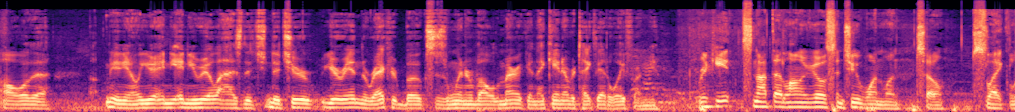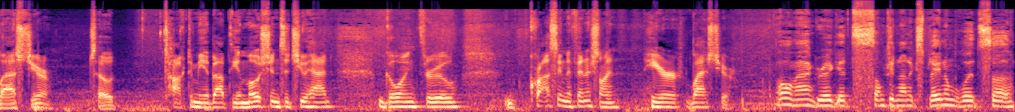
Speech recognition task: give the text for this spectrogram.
all of the you know, you, and, and, you realize that, that you're you're in the record books as a winner of All American. They can't ever take that away from you. Ricky, it's not that long ago since you won one, so it's like last year. So talk to me about the emotions that you had going through crossing the finish line here last year. Oh man, Greg, it's something unexplainable. It's uh,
